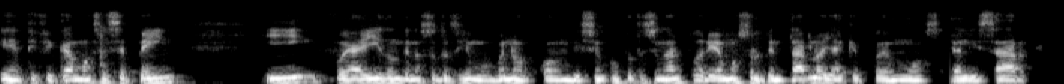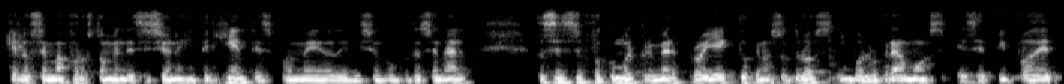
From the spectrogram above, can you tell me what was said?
identificamos ese pain y fue ahí donde nosotros dijimos, bueno, con visión computacional podríamos solventarlo ya que podemos realizar que los semáforos tomen decisiones inteligentes por medio de visión computacional. Entonces, ese fue como el primer proyecto que nosotros involucramos ese tipo de,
